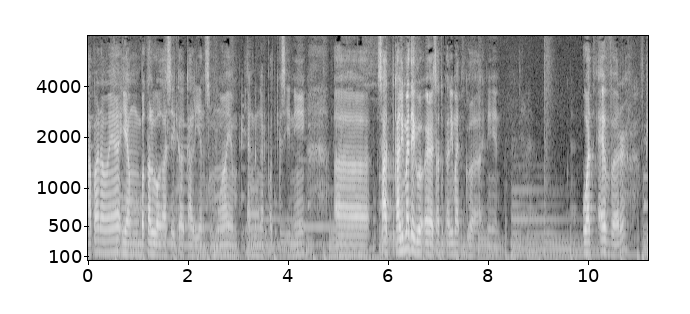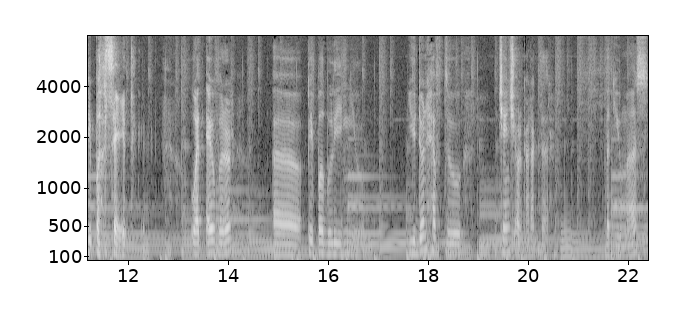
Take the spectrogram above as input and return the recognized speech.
apa namanya yang bakal gua kasih ke kalian semua yang yang dengar podcast ini eh, satu kalimat ya gue eh, satu kalimat gua ini whatever people said whatever uh, people bullying you you don't have to change your character but you must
